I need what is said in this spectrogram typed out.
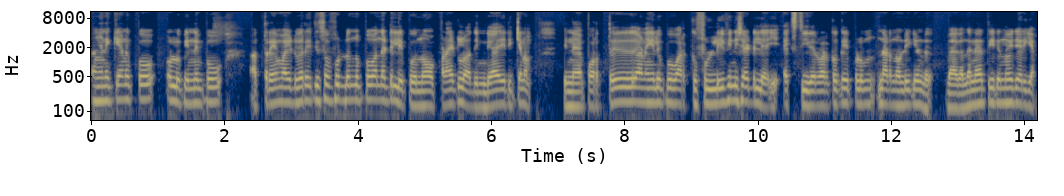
അങ്ങനെയൊക്കെയാണ് ഇപ്പോൾ ഉള്ളൂ. പിന്നെ ഇപ്പോൾ അത്രയും വൈഡ് വെറൈറ്റീസ് ഓഫ് ഫുഡൊന്നും ഇപ്പോൾ വന്നിട്ടില്ല. ഇപ്പോൾ ഒന്ന് ഓപ്പൺ ആയിട്ടുള്ളൂ. അതിന്റെ ആയിരിക്കണം. പിന്നെ പുറത്ത് ആണെങ്കിലും ഇപ്പോൾ വർക്ക് ഫുള്ളി ഫിനിഷ് ആയിട്ടില്ല. ഈ എക്സ്റ്റീരിയർ വർക്കൊക്കെ ഇപ്പോഴും നടന്നുകൊണ്ടിരിക്കുന്നുണ്ട്. വേഗം തന്നെ തീരുന്നു വിചാരിക്കാം.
